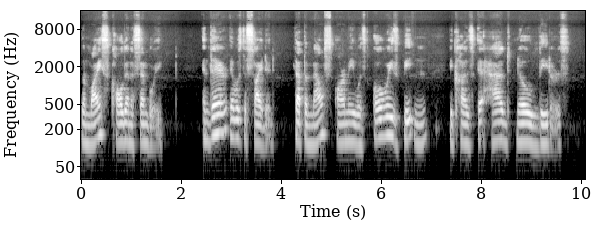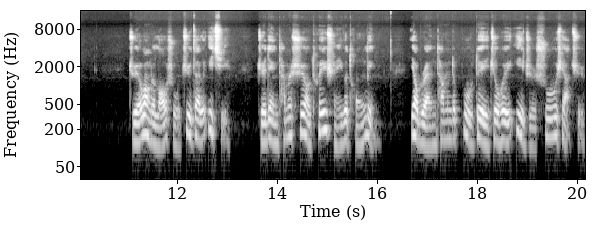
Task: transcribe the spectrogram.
the mice called an assembly, and there it was decided that the mouse army was always beaten because it had no leaders。绝望的老鼠聚在了一起，决定他们需要推选一个统领，要不然他们的部队就会一直输下去。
